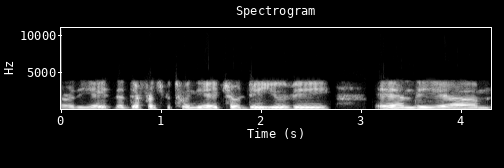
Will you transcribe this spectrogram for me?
or the the difference between the HOD UV and the um,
